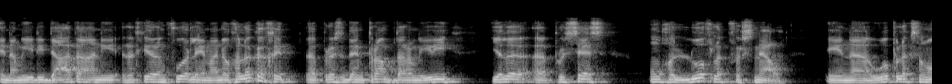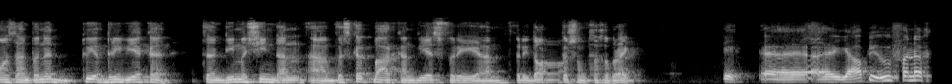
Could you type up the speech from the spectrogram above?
en dan moet jy die data aan die regering voorlê maar nou gelukkig het uh, president Trump daarom hierdie hele uh, proses ongelooflik versnel en uh hopelik sal ons dan binne 2 of 3 weke dan die masjien dan uh beskikbaar kan wees vir die um, vir die dokters om te gebruik. Uh, uh ja, hoe vinnig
